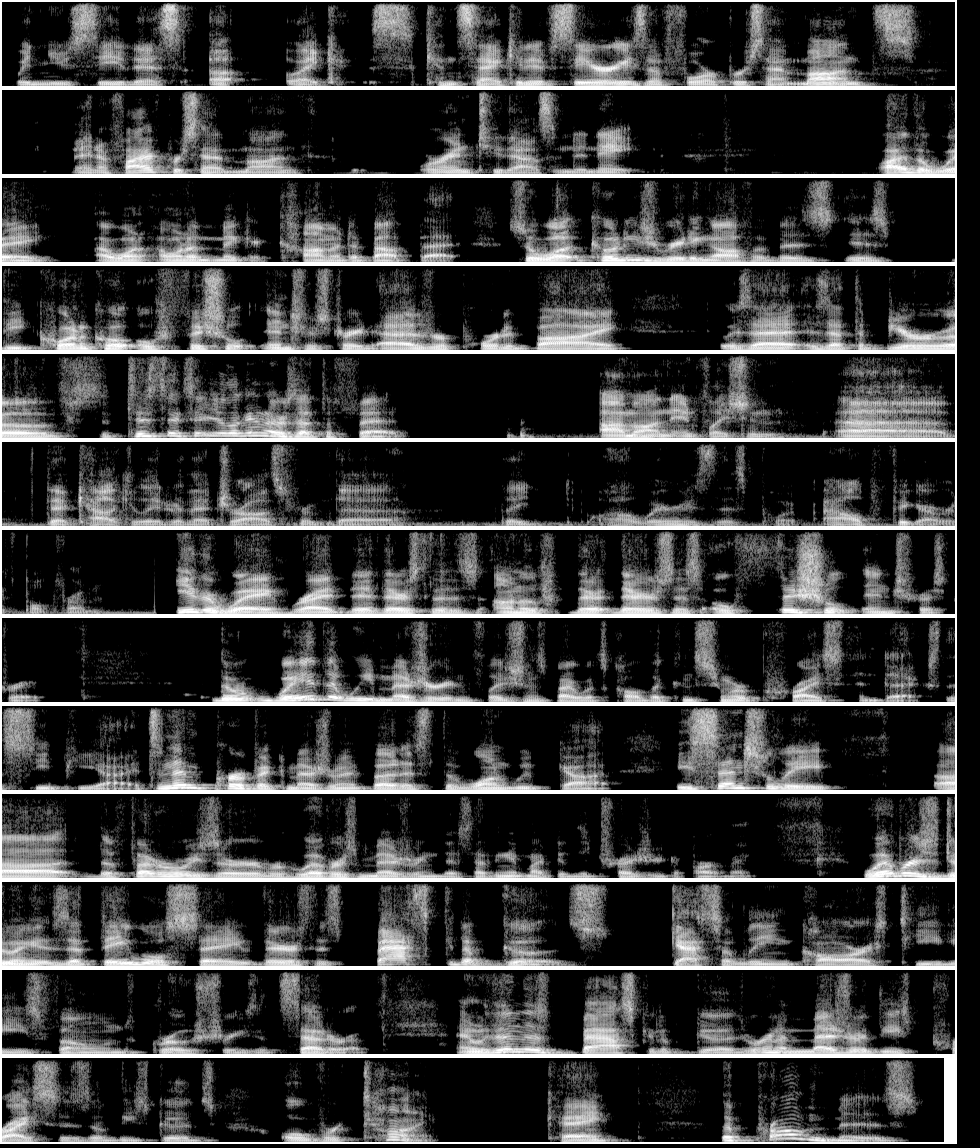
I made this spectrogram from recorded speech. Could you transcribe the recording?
when you see this uh, like consecutive series of 4% months and a 5% month, we're in 2008. By the way, I want I want to make a comment about that. So what Cody's reading off of is is the quote unquote official interest rate as reported by is that is that the Bureau of Statistics that you're looking at, or is that the Fed? I'm on inflation, uh, the calculator that draws from the the. Oh, where is this point? I'll figure out where it's pulled from. Either way, right? There's this there, there's this official interest rate. The way that we measure inflation is by what's called the Consumer Price Index, the CPI. It's an imperfect measurement, but it's the one we've got. Essentially, uh, the Federal Reserve or whoever's measuring this, I think it might be the Treasury Department, whoever's doing it is that they will say there's this basket of goods gasoline, cars, TVs, phones, groceries, etc. And within this basket of goods, we're going to measure these prices of these goods over time. Okay. The problem is,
